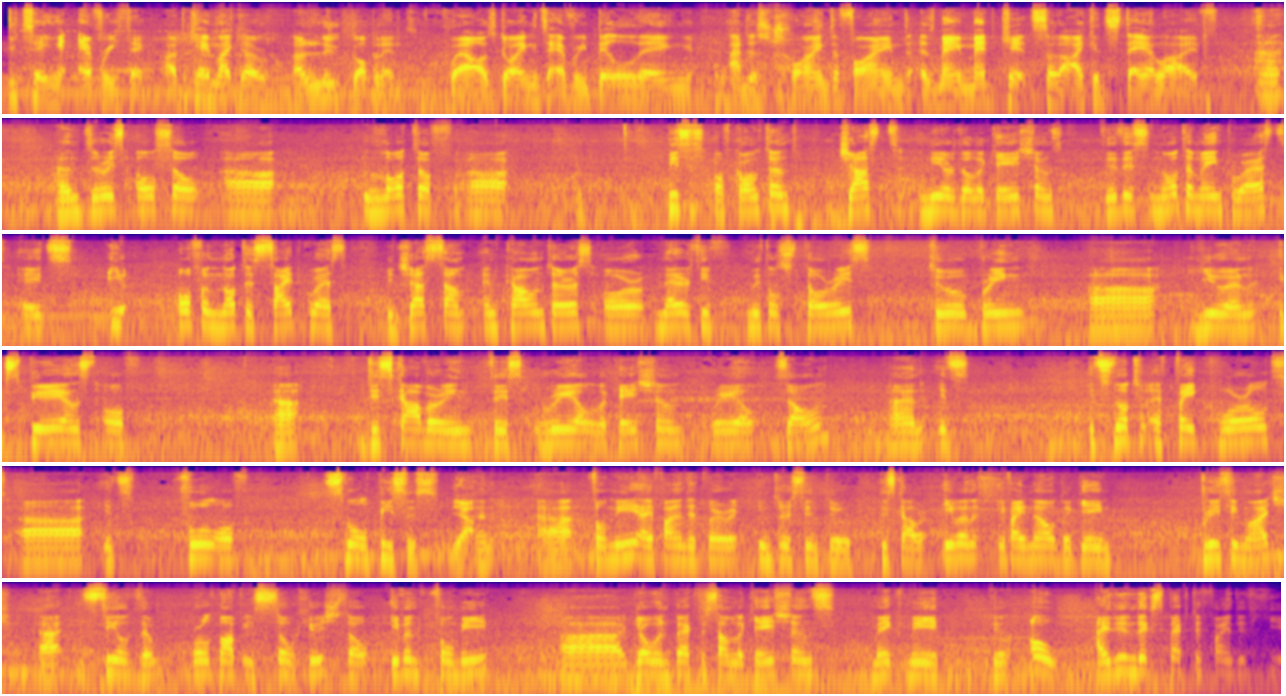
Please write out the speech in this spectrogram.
shooting everything. I became like a, a loot goblin where I was going into every building and just trying to find as many med kits so that I could stay alive. Uh, and there is also a lot of uh, pieces of content just near the locations. This is not a main quest. It's often not a side quest. It's just some encounters or narrative little stories to bring uh, you an experience of uh, discovering this real location, real zone, and it's it's not a fake world. Uh, it's full of small pieces. Yeah. And uh, for me, I find it very interesting to discover. Even if I know the game pretty much, uh, still the world map is so huge. So even for me, uh, going back to some locations make me feel, oh, I didn't expect to find it here.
